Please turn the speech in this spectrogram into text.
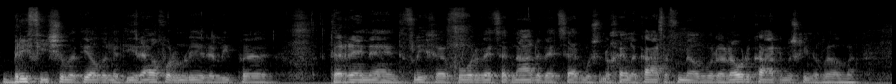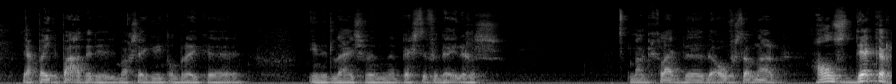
Briefies, omdat hij altijd met die ruilformulieren liep eh, te rennen en te vliegen. Voor de wedstrijd, na de wedstrijd moesten nog gele kaarten vermeld worden, rode kaarten misschien nog wel. Maar ja, Peter Pater die, mag zeker niet ontbreken eh, in het lijstje van eh, beste verdedigers. Maak ik gelijk de, de overstap naar Hans Dekker.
